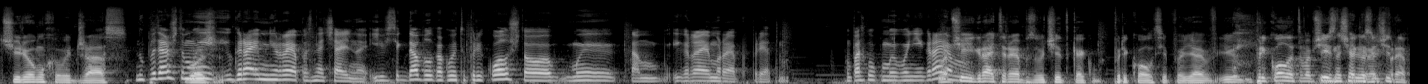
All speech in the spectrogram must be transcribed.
черемуховый джаз. Ну, потому что Боже. мы играем не рэп изначально. И всегда был какой-то прикол, что мы там играем рэп при этом. Ну, поскольку мы его не играем... Вообще играть рэп звучит как прикол, типа я и прикол это вообще изначально Играть в звучит рэп.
